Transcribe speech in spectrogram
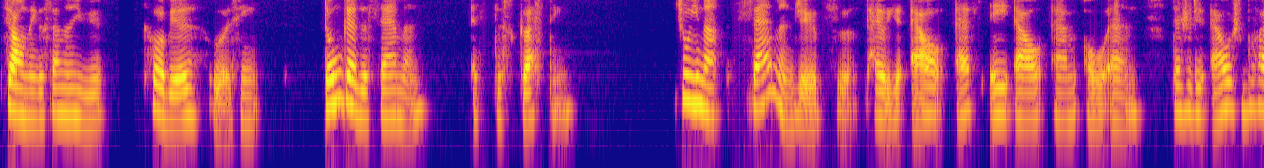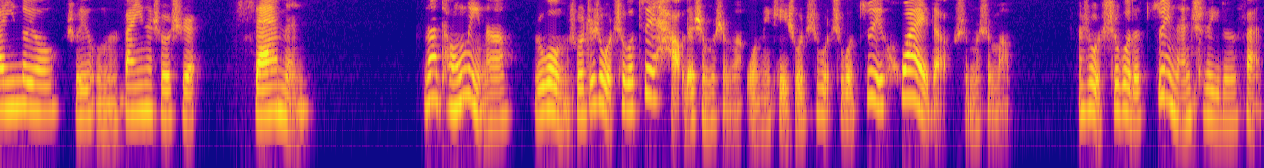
叫那个三文鱼，特别恶心。Don't get the salmon. It's disgusting. 注意呢，salmon 这个词它有一个 l，s a l m o n，但是这个 l 是不发音的哟，所以我们发音的时候是 salmon。那同理呢，如果我们说这是我吃过最好的什么什么，我们也可以说这是我吃过最坏的什么什么，那是我吃过的最难吃的一顿饭。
